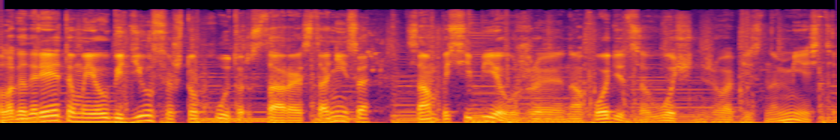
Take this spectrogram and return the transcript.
Благодаря этому я убедился, что хутор Старая Станица сам по себе уже находится в очень живописном месте.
